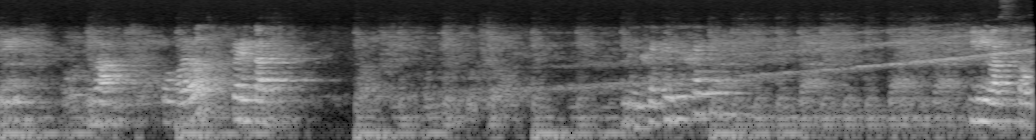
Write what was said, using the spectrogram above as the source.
Три, два, поворот, перекат. Дихайте, дихайте. Ліва стоп.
